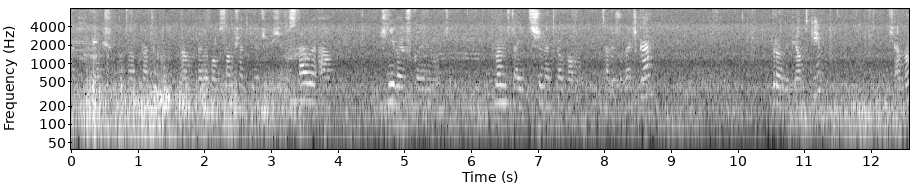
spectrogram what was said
takich większych, bo to akurat nam belował sąsiad i oczywiście zostały, a żniwa już w kolejnym odcinku. Mamy tutaj 3-metrową talerzóweczkę, brony piątki, siano.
